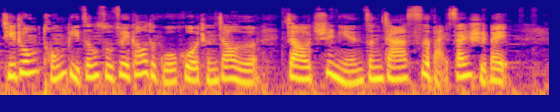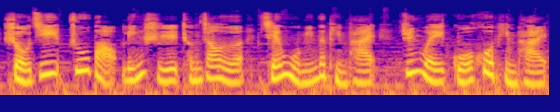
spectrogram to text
其中同比增速最高的国货成交额较去年增加四百三十倍。手机、珠宝、零食成交额前五名的品牌均为国货品牌。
